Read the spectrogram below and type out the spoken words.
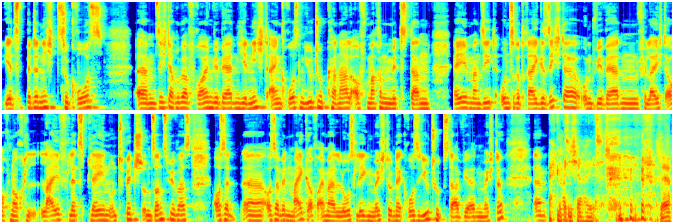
jetzt bitte nicht zu groß ähm, sich darüber freuen. Wir werden hier nicht einen großen YouTube-Kanal aufmachen mit dann, hey, man sieht unsere drei Gesichter und wir werden vielleicht auch noch live Let's Playen und Twitch und sonst wie was, außer, äh, außer wenn Mike auf einmal loslegen möchte und der große YouTube-Star werden möchte. Ähm, Mit Sicherheit. naja,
